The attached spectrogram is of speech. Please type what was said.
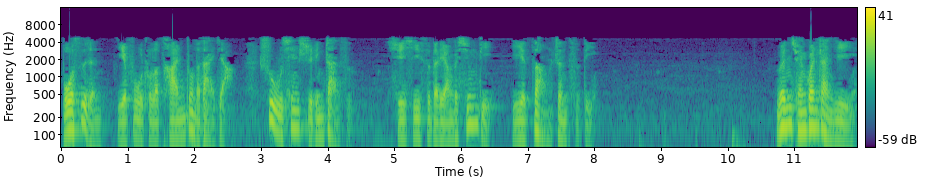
波斯人也付出了惨重的代价。数千士兵战死，薛西斯的两个兄弟也葬身此地。温泉关战役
